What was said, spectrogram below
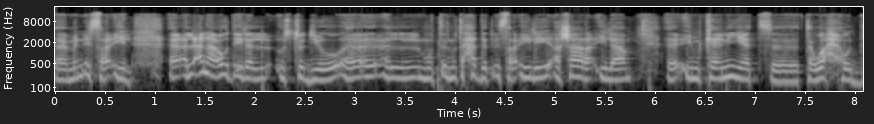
من إسرائيل. الآن أعود إلى الأستوديو. المتحدث الإسرائيلي أشار إلى إمكانية توحد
